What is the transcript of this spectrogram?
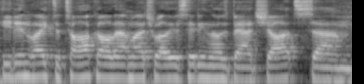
he didn't like to talk all that much while he was hitting those bad shots, um,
